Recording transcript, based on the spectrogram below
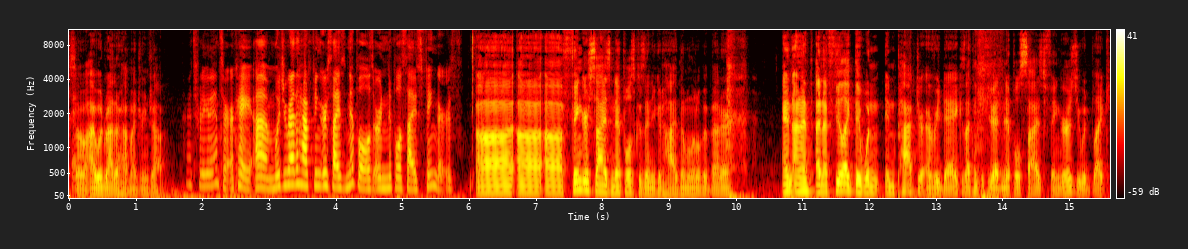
So I would rather have my dream job. That's a pretty good answer. Okay, um, would you rather have finger-sized nipples or nipple-sized fingers? Uh, uh, uh, finger sized nipples because then you could hide them a little bit better. And and I, and I feel like they wouldn't impact your everyday because I think if you had nipple sized fingers, you would like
